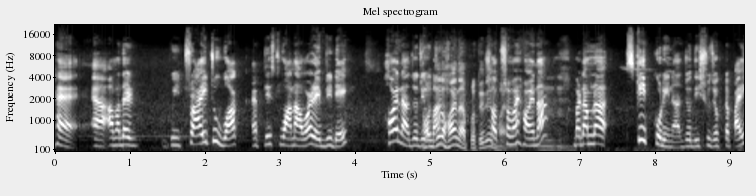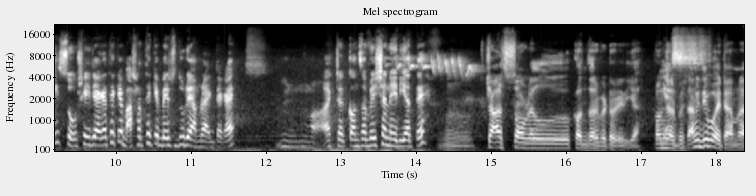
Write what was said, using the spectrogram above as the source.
হ্যাঁ আমাদের we try to walk at least one hour every day হয় না যদিও বা, হয় না প্রতিদিন সব হয়। সময় হয় না। বাট আমরা স্কিপ করি না যদি সুযোগটা পাই। সো সেই জায়গা থেকে বাসা থেকে বেশ দূরে আমরা এক জায়গায়। একটা কনজারভেশন এরিয়াতে চার্লস সরেল কনজারভেটর এরিয়া কনজারভেটর আমি দিব এটা আমরা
